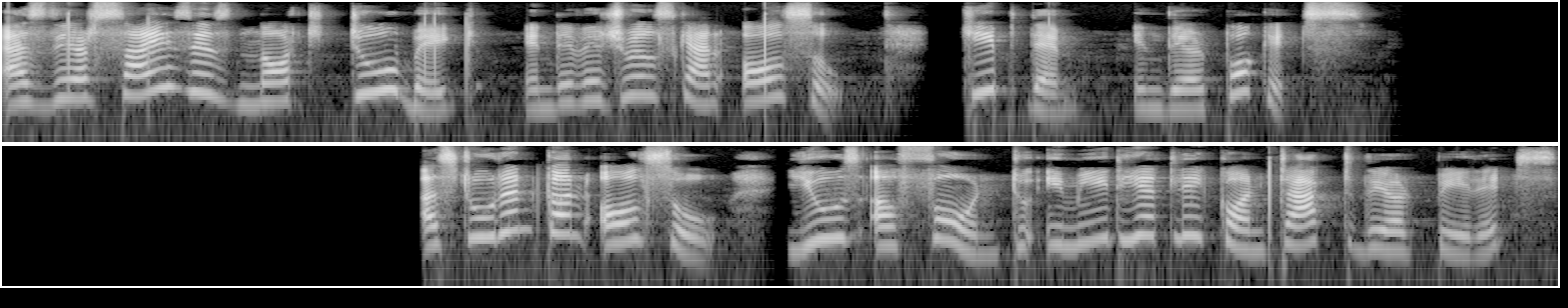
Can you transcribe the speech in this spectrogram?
as their size is not too big, individuals can also keep them in their pockets. A student can also use a phone to immediately contact their parents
